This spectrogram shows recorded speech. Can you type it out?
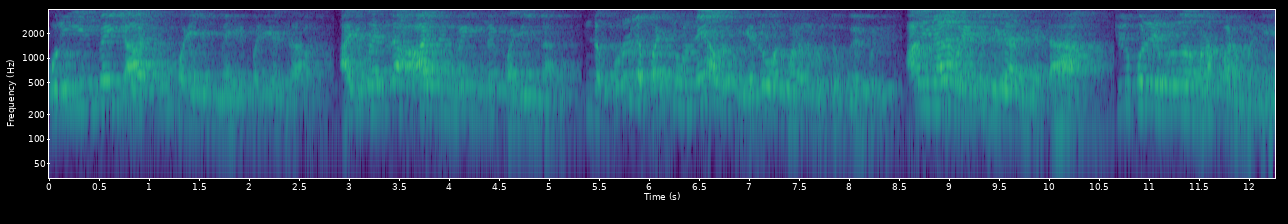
பொறியின்மை யாருக்கும் பழியின்மை பழி என்றார் அறிவென்ற ஆழ்வின்மை இன்மை பழியினார் இந்த பொருளை படித்த உடனே அவருக்கு ஏதோ ஒரு மனதில் ஒரு தொம்பு ஏற்படுது. அதனால அவர் என்ன செய்தார்னு கேட்டால் திருக்குறளை முழுவதும் மனப்பாடம் பண்ணி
